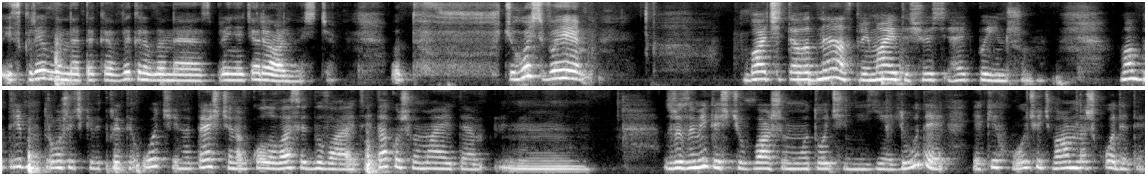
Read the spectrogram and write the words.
іскривлене, таке викривлене сприйняття реальності. От Чогось ви бачите одне, а сприймаєте щось геть по-іншому. Вам потрібно трошечки відкрити очі на те, що навколо вас відбувається. І також ви маєте Зрозумійте, що в вашому оточенні є люди, які хочуть вам нашкодити.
